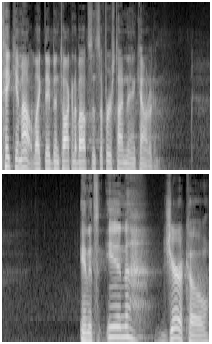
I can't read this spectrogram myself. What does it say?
take him out, like they've been talking about since the first time they encountered him. And it's in Jericho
